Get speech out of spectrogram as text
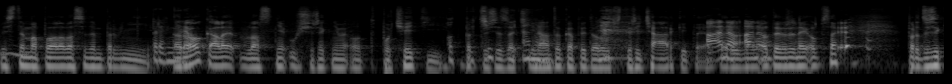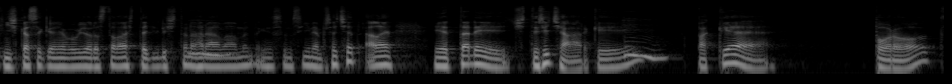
vy jste mapovala vlastně ten první, první rok, rok, ale vlastně už řekněme od početí, od početí protože začíná ano. to kapitolu čtyři čárky, to je ano, tady ano. otevřený obsah, protože knížka se ke mně bohužel dostala až teď, když to nahráváme, mm. takže jsem si ji nepřečet, ale je tady čtyři čárky, mm. pak je porod,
